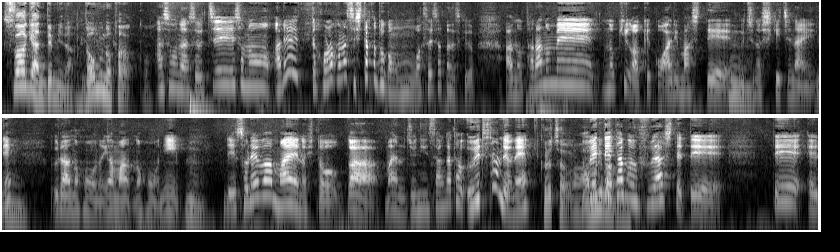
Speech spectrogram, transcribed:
수확이 안 됩니다. 너무 높아갖고. あ、そうなんですよ。うち、その、あれってこの話したかどうかももう忘れちゃったんですけど、あの、タラの芽の木が結構ありまして、ううんちの敷地内にね、裏の方の山の方に。 음. で、それは前の人が、前の住人さんが多分植えてたんだよね。 그렇죠. 植え 아무리 て 봐도. 多分増やしてて、で、えっ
